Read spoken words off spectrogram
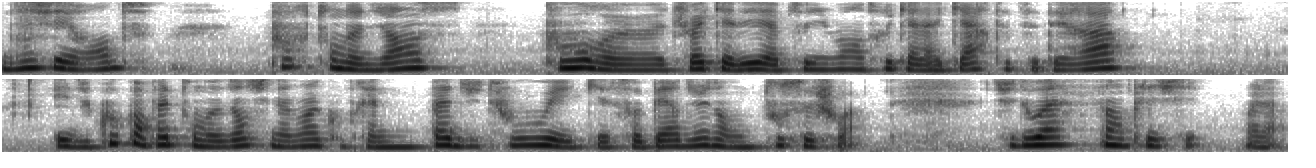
différentes pour ton audience, pour tu vois qu'elle ait absolument un truc à la carte, etc. Et du coup qu'en fait ton audience finalement elle comprenne pas du tout et qu'elle soit perdue dans tout ce choix. Tu dois simplifier. Voilà,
